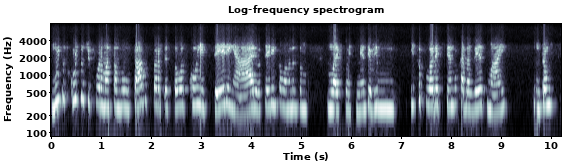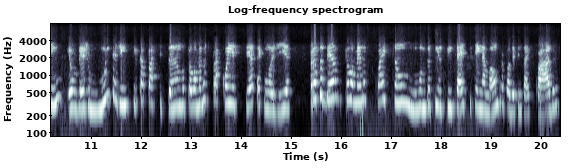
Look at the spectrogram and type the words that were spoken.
muitos cursos de formação voltados para pessoas conhecerem a área, ou terem pelo menos um, um leve conhecimento, eu vi isso florescendo cada vez mais. Então, sim, eu vejo muita gente se capacitando, pelo menos para conhecer a tecnologia, para saber, pelo menos, quais são, vamos dizer assim, os pincéis que tem na mão para poder pintar esse quadro.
